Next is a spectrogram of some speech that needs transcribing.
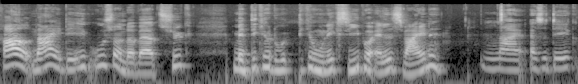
grad, nej, det er ikke usundt at være tyk, men det kan, du, det kan hun ikke sige på alles vegne. Nej, altså det er ikke,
